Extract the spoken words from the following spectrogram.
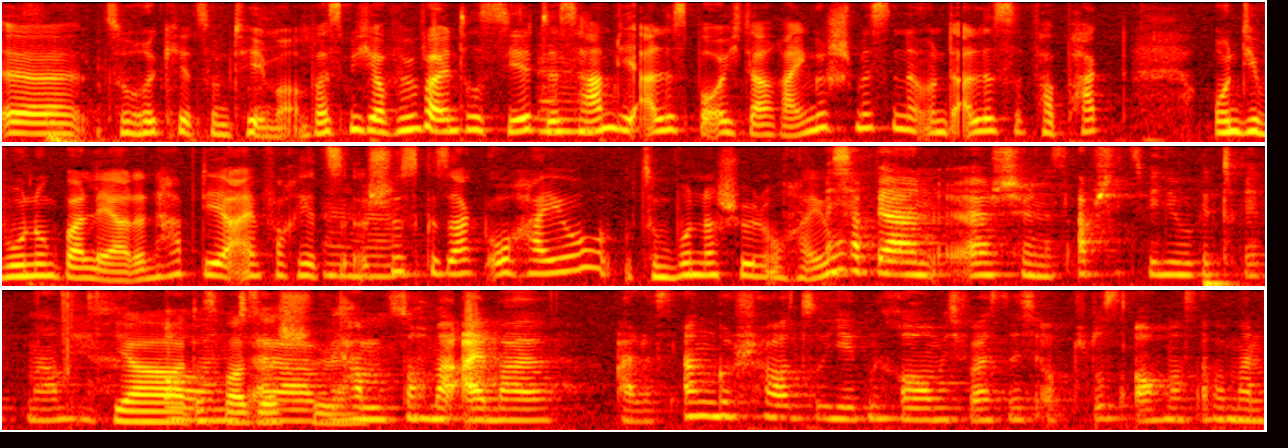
äh, zurück hier zum Thema. Was mich auf jeden Fall interessiert, Mhm. ist, haben die alles bei euch da reingeschmissen und alles verpackt und die Wohnung war leer. Dann habt ihr einfach jetzt Mhm. Tschüss gesagt, Ohio, zum wunderschönen Ohio. Ich habe ja ein äh, schönes Abschiedsvideo gedreht. Ne? Ja, das war sehr äh, schön. Wir haben uns noch mal einmal alles angeschaut, so jeden Raum. Ich weiß nicht, ob du das auch machst, aber man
